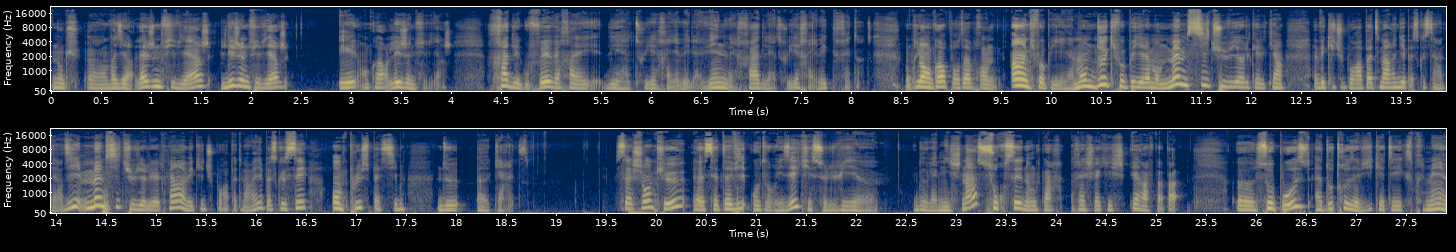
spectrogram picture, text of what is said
Donc on va dire la jeune fille vierge, les jeunes filles vierges et encore les jeunes filles vierges. Donc là encore pour t'apprendre, un, qu'il faut payer l'amende, deux, qu'il faut payer l'amende même si tu violes quelqu'un avec qui tu pourras pas te marier parce que c'est interdit, même si tu violes quelqu'un avec qui tu pourras pas te marier parce que c'est en plus passible de euh, Sachant que euh, cet avis autorisé, qui est celui euh, de la Mishnah, sourcé donc par Resh Lakish et Rav Papa, euh, s'oppose à d'autres avis qui étaient exprimés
